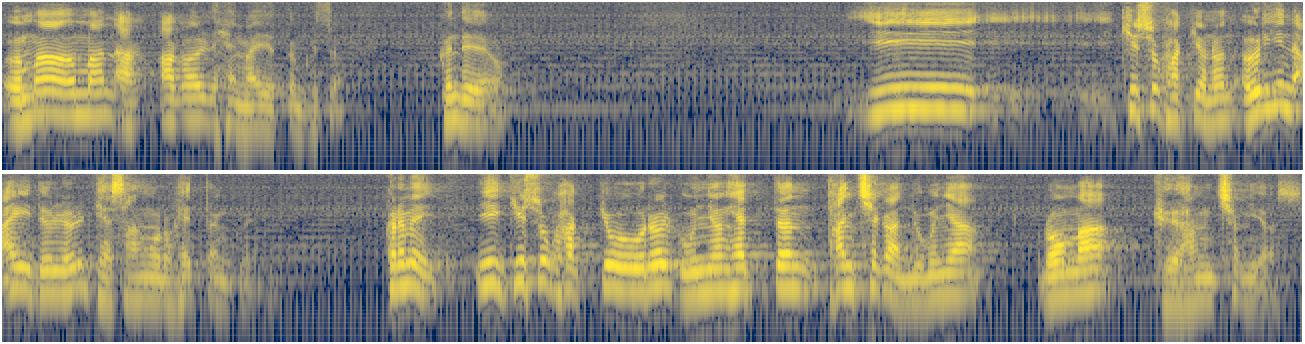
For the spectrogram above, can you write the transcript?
어마어마한 악, 악을 행하였던 거죠. 근데요, 이 기숙학교는 어린 아이들을 대상으로 했던 거예요. 그러면 이 기숙학교를 운영했던 단체가 누구냐? 로마 교황청이었어.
